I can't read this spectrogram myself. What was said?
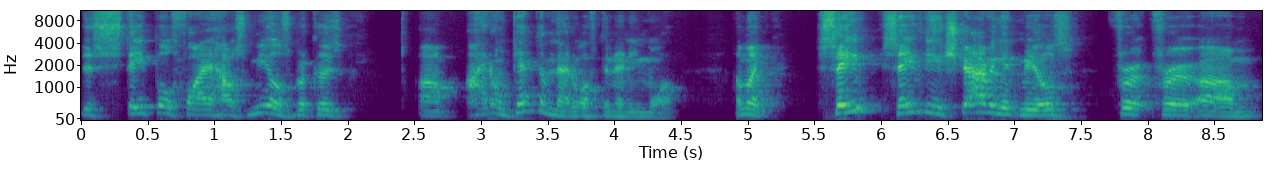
the staple firehouse meals because um, I don't get them that often anymore. I'm like, save save the extravagant meals for for um,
